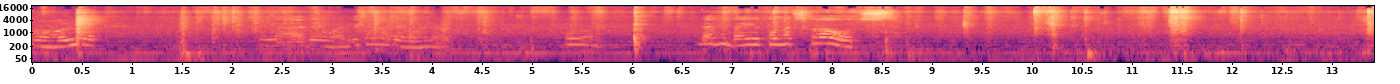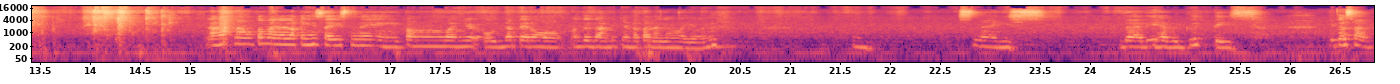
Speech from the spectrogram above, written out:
Oh, look. And the other one. There's another one. Right? Oh. Daddy, buy you too much clothes. Lahat ng ito malalaking size na eh. Pang one year old na pero magagamit niya na talaga ngayon. Hmm. It's nice. Daddy have a good taste. Because sabi,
